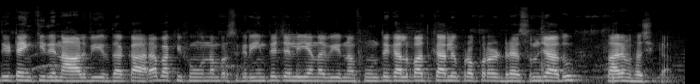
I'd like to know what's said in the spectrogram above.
ਦੀ ਟੈਂਕੀ ਦੇ ਨਾਲ ਵੀਰ ਦਾ ਘਰ ਆ। ਬਾਕੀ ਫੋਨ ਨੰਬਰ ਸਕਰੀਨ ਤੇ ਚੱਲੀ ਜਾਂਦਾ। ਵੀਰ ਨਾਲ ਫੋਨ ਤੇ ਗੱਲਬਾਤ ਕਰ ਲਿਓ ਪ੍ਰੋਪਰ ਐਡਰੈਸ ਸਮਝਾ ਦੂ ਸਾਰਿਆਂ ਨੂੰ ਸਤਿ ਸ਼੍ਰੀ ਅਕਾਲ।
